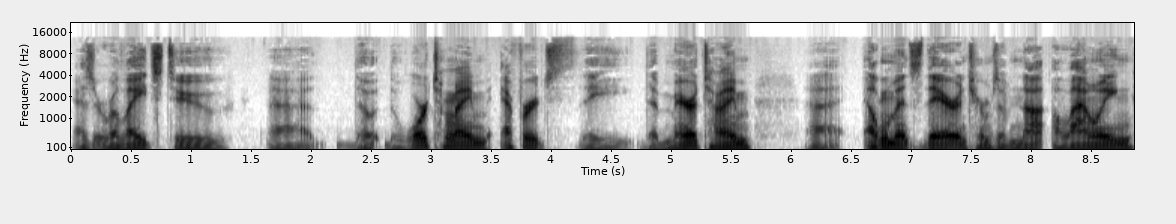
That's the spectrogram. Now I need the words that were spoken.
as it relates to uh, the the wartime efforts, the the maritime uh, elements there in terms of not allowing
